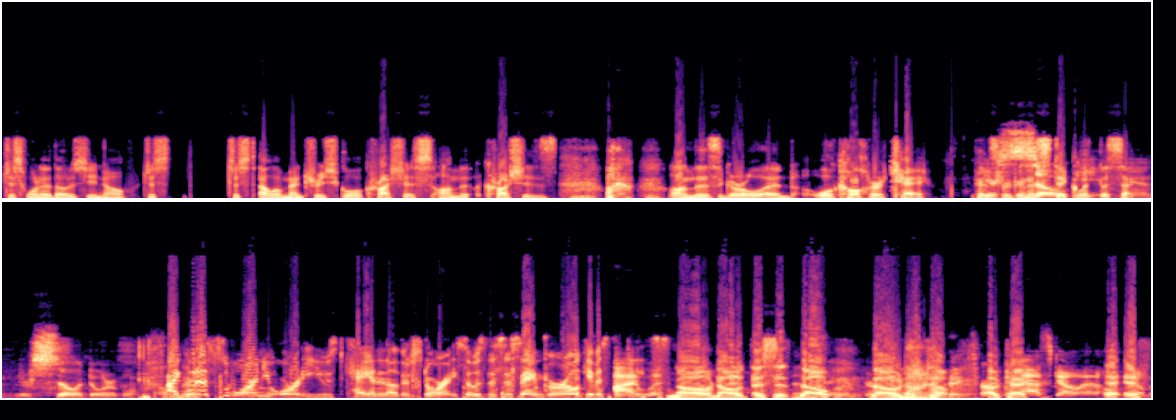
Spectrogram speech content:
just one of those, you know, just just elementary school crushes on the crushes on this girl, and we'll call her Kay because we're gonna so stick with the set. You're so adorable. Oh, I could have sworn you already used K in another story. So is this the same girl? Give us the I deets. would. No, no, this is no, no, no, no. you tried to Okay. Ask out at I- If,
